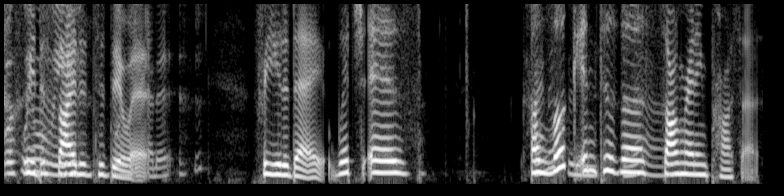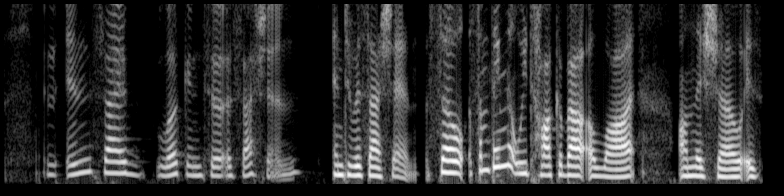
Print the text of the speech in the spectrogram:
We'll we decided to do it for you today, which is a Kind of look an- into the yeah, songwriting process, an inside look into a session. into a session. So, something that we talk about a lot on this show is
